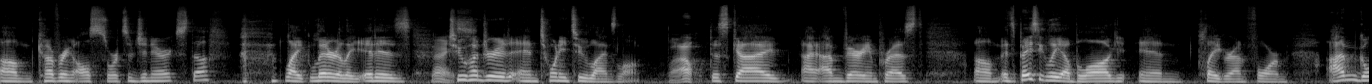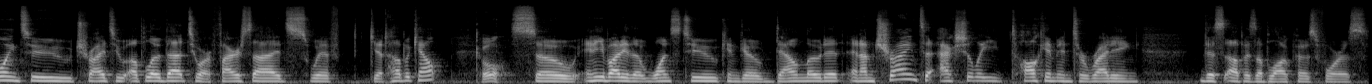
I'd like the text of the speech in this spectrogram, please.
Um, covering all sorts of generic stuff. like literally, it is Nice. 222 lines long Wow. this guy I, i'm very impressed um, it's basically a blog in playground form i'm going to try to upload that to our fireside swift github account Cool. so anybody that wants to can go download it and i'm trying to actually talk him into writing this up as a blog post for us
